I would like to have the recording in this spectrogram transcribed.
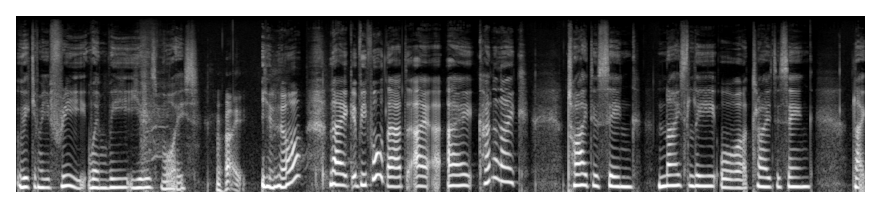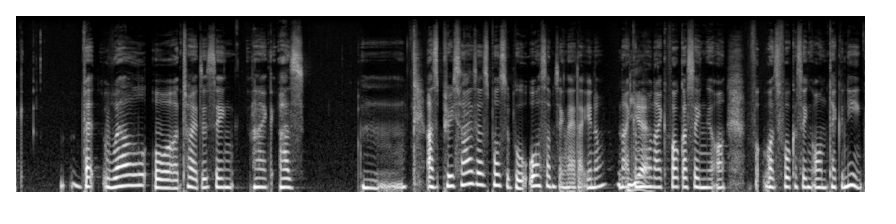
we can be free when we use voice right. you know like before that i i, I kind of like try to sing nicely or try to sing like but well or try to sing like as mm, as precise as possible or something like that you know like Yeah. more like focusing on f- was focusing on technique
